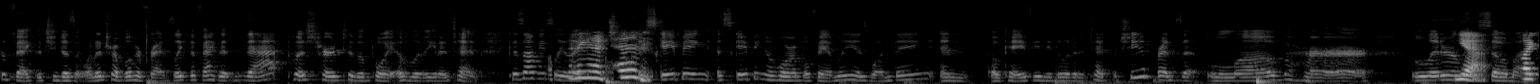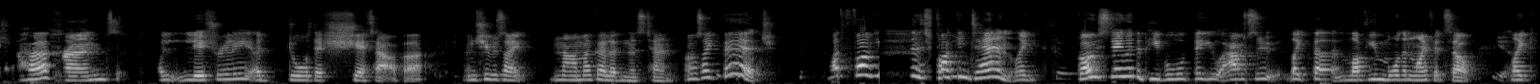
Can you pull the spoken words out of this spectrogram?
the fact that she doesn't want to trouble her friends like the fact that that pushed her to the point of living in a tent because obviously like living in a tent. escaping escaping a horrible family is one thing and okay if you need to live in a tent but she had friends that love her literally Yeah, so much Like her friends literally adore the shit out of her. And she was like, nah, I'm not gonna live in this tent. I was like, bitch, what the fuck is this fucking tent? Like, So- go stay with the people that you absolutely, like, that love you more than life itself. yeah Like,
